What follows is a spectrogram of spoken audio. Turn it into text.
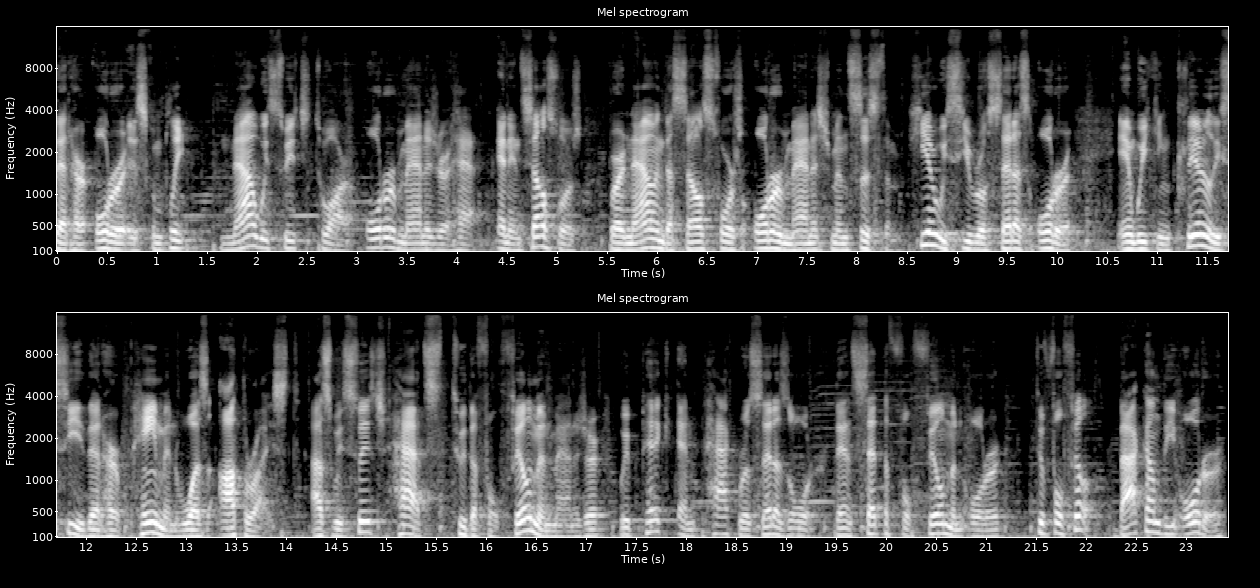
that her order is complete. Now we switch to our Order Manager hat. And in Salesforce, we're now in the Salesforce Order Management System. Here we see Rosetta's order and we can clearly see that her payment was authorized. As we switch hats to the Fulfillment Manager, we pick and pack Rosetta's order, then set the fulfillment order to fulfill. Back on the order,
